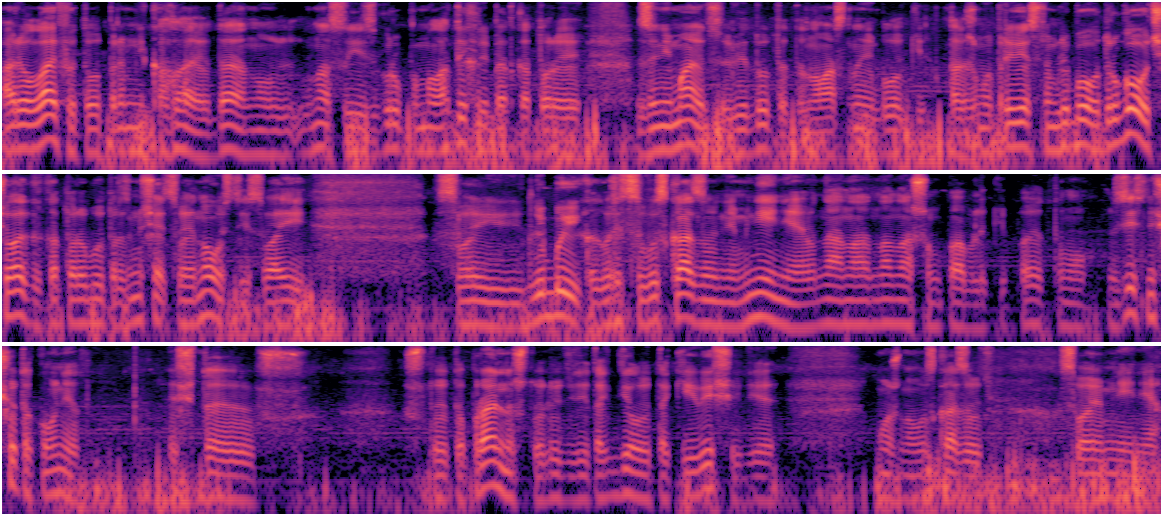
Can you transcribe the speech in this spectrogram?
Орел Life, это вот прям Николаев, да, ну, у нас есть группа молодых ребят, которые занимаются, ведут это новостные блоки. Также мы приветствуем любого другого человека, который будет размещать свои новости и свои, свои любые, как говорится, высказывания, мнения на, на, на нашем паблике. Поэтому здесь ничего такого нет. Я считаю, что это правильно, что люди так делают такие вещи, где можно высказывать свое мнение.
